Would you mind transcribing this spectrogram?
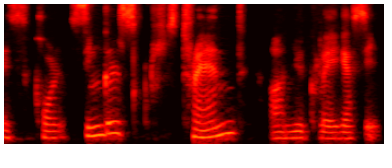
it's called single strand uh, nucleic acid.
